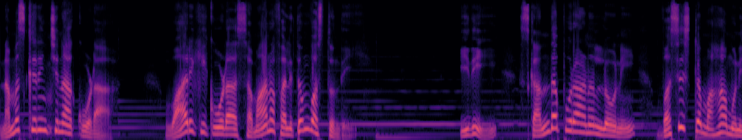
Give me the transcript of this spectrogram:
నమస్కరించినా కూడా వారికి కూడా సమాన ఫలితం వస్తుంది. ఇది స్కందపురాణంలోని వశిష్ఠ మహాముని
